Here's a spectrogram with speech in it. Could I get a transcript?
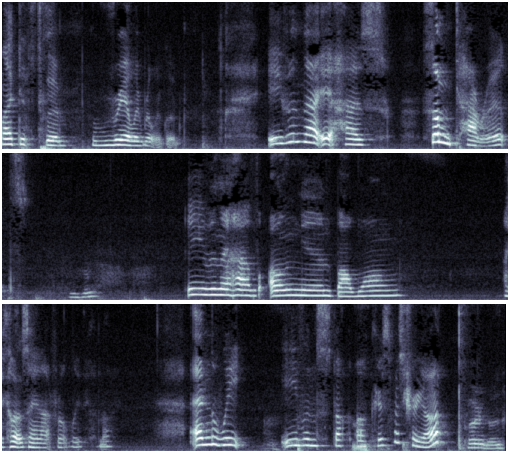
Like it's good, really, really good. Even that it has some carrots. hmm Even they have onion, bawang. I can't say that properly, can I? And we even stuck a mm. Christmas tree up. Pardon.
